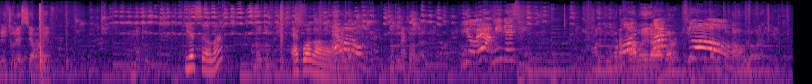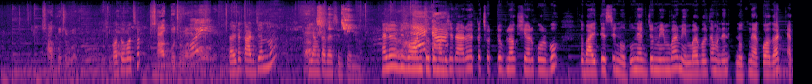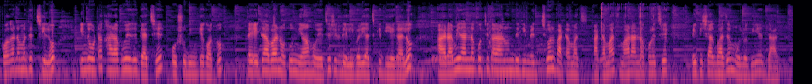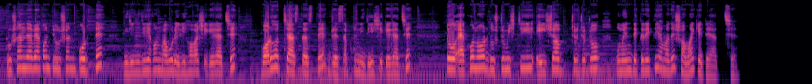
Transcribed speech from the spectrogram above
এই চলে এসছে আমাদের নতুন কি এসছে বাবা? নতুন অ্যাকোয়াগার্ড নতুন অ্যাকোয়াগার্ড ইয়ে, আমি গেছি। আমাদের পুরোনোটা খারাপ হয়ে যাওয়ার পর এটা নতুন নেওয়া হলো আবার আজকে। সাত বছর বাদে। কত বছর? সাত বছর বাদে হলো। এটা কার জন্য? হ্যাঁ? প্রিয়াঙ্কা দাসের জন্য। হ্যালো এভরিওয়ান তো তোমাদের সাথে আরও একটা ছোট্ট ব্লগ শেয়ার করব। তো বাড়িতে এসছে নতুন একজন মেম্বার মেম্বার বলতে আমাদের নতুন অ্যাকোয়াগার্ড অ্যাকোয়াগার্ড আমাদের ছিল, কিন্তু ওটা খারাপ হয়ে গেছে পরশু দিনকে গত। তাই এটা আবার নতুন নেওয়া হয়েছে, সেটা ডেলিভারি আজকে দিয়ে গেল। আর আমি রান্না করছি তার আনন্দে ডিমের ঝোল, বাটা মাছ কাটা মাছ। মা রান্না করেছে মেথি শাক ভাজা, মূলো দিয়ে ডাল। রুশান যাবে এখন টিউশন পড়তে। নিজে নিজেই এখন বাবু রেডি হওয়া শিখে গেছে। বড় হচ্ছে আস্তে আস্তে ড্রেস আপটা নিজেই শিখে গেছে। তো এখন ওর দুষ্টু মিষ্টি এইসব ছোট ছোট মুমেন্ট দেখতে দেখতেই আমাদের সময় কেটে যাচ্ছে।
